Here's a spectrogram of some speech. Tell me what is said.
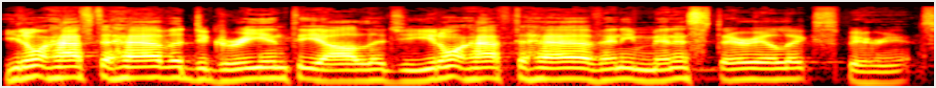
You don't have to have a degree in theology. You don't have to have any ministerial experience.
